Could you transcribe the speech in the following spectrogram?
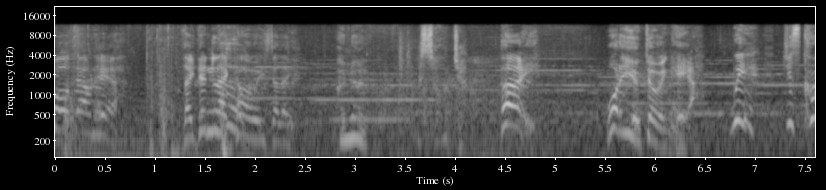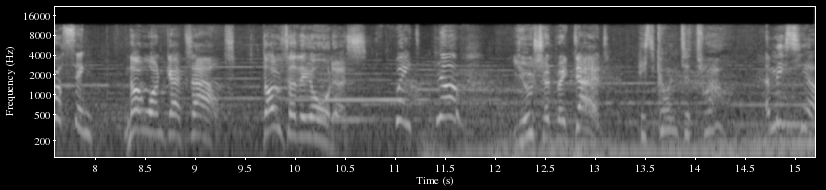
More down here. They didn't let go easily. Oh no, a soldier. Hey! What are you doing here? We're just crossing. No one gets out. Those are the orders. Wait, no! You should be dead. He's going to throw. Amicia!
